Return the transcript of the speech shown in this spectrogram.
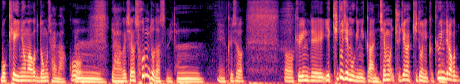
목회 이념하고도 너무 잘 맞고, 음, 야, 그래서 제가 소름 돋았습니다. 음. 예, 그래서 어, 교인들 이게 기도 제목이니까 음. 제목 주제가 기도니까 교인들하고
